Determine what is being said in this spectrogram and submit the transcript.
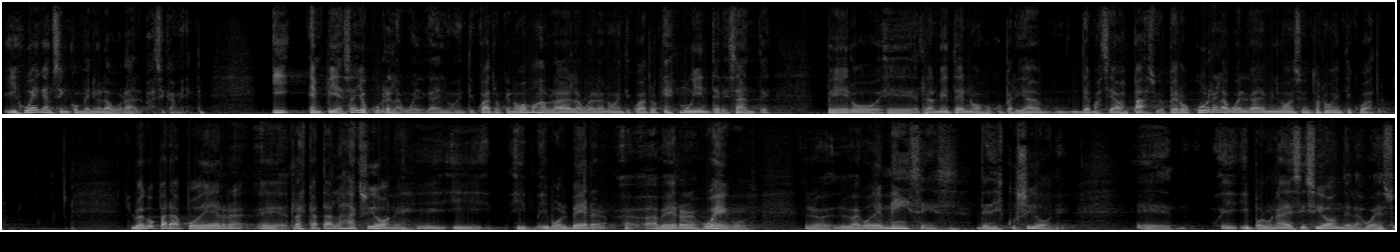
y juegan sin convenio laboral, básicamente. Y empieza y ocurre la huelga del 94, que no vamos a hablar de la huelga del 94, que es muy interesante pero eh, realmente nos ocuparía demasiado espacio. Pero ocurre la huelga de 1994. Luego, para poder eh, rescatar las acciones y, volver a, ver juegos, luego de meses de discusiones, eh, y, por una decisión de la juez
